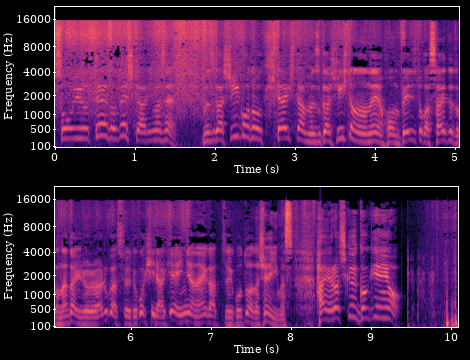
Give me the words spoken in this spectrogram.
そういう程度でしかありません。難しいことを聞きたい人は難しい人のね、ホームページとかサイトとかなんかいろいろあるからそういうとこ開きゃいいんじゃないかということを私は言います。はい、よろしく、ごきげんよう。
